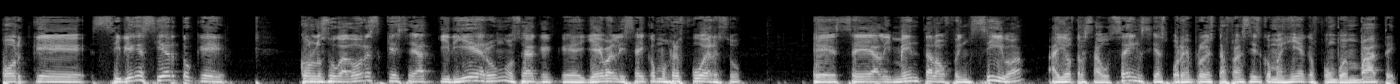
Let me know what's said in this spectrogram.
porque si bien es cierto que con los jugadores que se adquirieron, o sea, que, que lleva el Licey como refuerzo, eh, se alimenta la ofensiva. Hay otras ausencias, por ejemplo, está Francisco Mejía, que fue un buen bate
